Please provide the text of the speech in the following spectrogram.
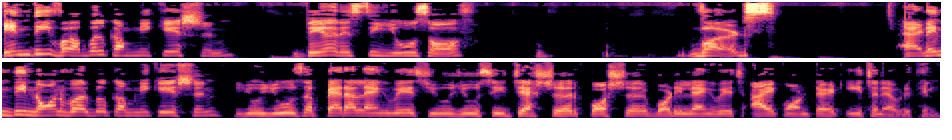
In the verbal communication, there is the use of words and in the non-verbal communication, you use a para-language, you use the gesture, posture, body language, eye contact, each and everything.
